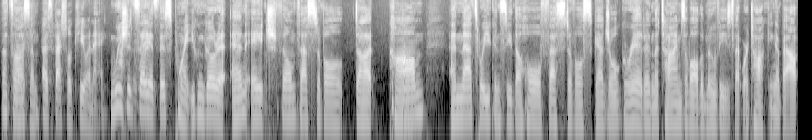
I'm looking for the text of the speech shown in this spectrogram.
That's awesome. A special Q&A. We should say at this point, you can go to nhfilmfestival.com and that's where you can see the whole festival schedule grid and the times of all the movies that we're talking about.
